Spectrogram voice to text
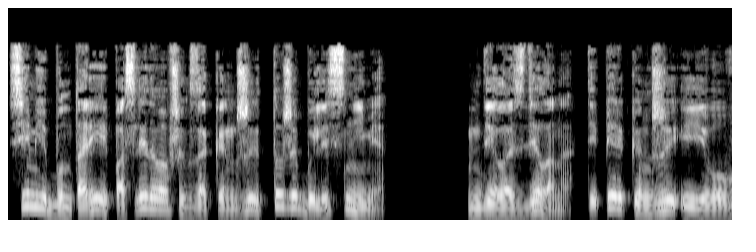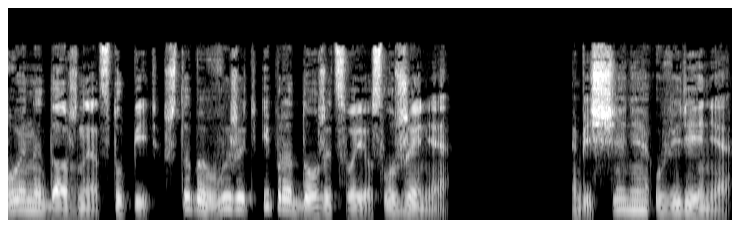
Семьи бунтарей, последовавших за Кэнджи, тоже были с ними. Дело сделано. Теперь Кэнджи и его воины должны отступить, чтобы выжить и продолжить свое служение. Обещание, уверение.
